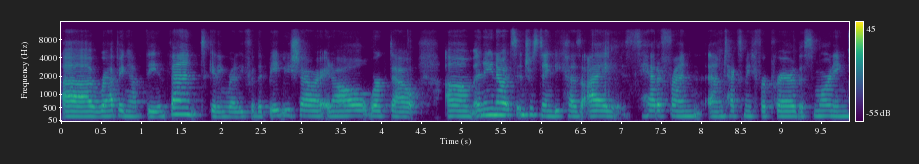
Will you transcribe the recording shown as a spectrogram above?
uh, wrapping up the event, getting ready for the baby shower. It all worked out. Um, and you know, it's interesting because I had a friend um, text me for prayer this morning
